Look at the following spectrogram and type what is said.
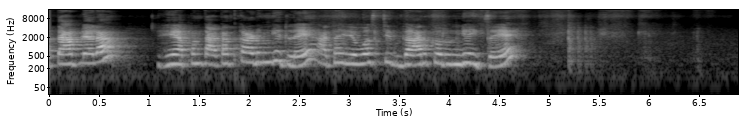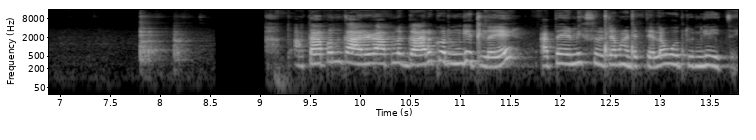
आता आपल्याला हे आपण ताटात काढून घेतलंय आता हे व्यवस्थित गार करून घ्यायचंय. आता आपण कारळ आपलं गार करून घेतलंय. आता या मिक्सरच्या भांड्यात त्याला ओतून घ्यायचंय.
